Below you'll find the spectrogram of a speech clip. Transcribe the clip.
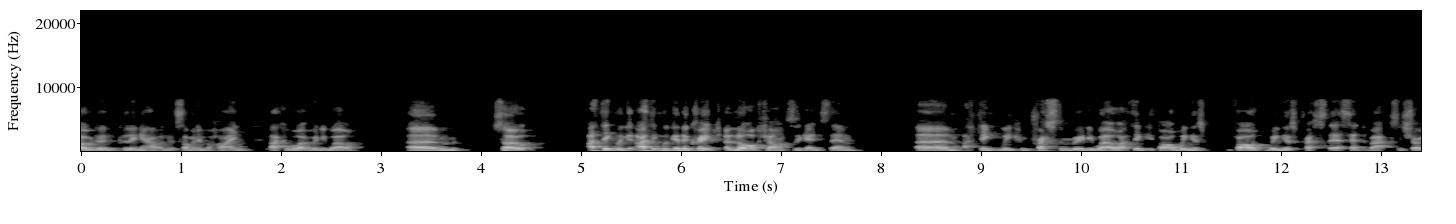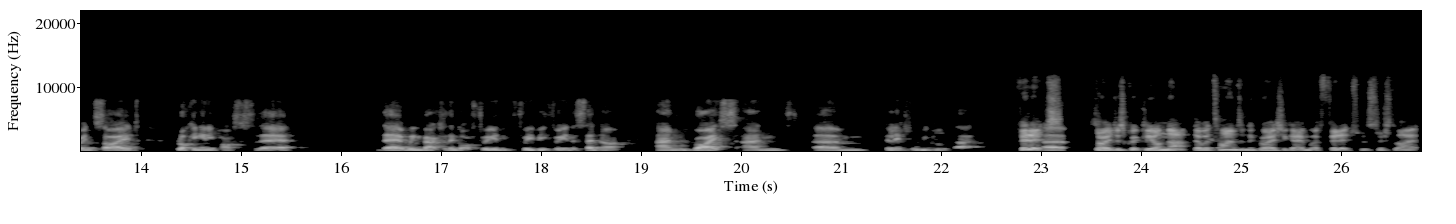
Foden pulling out and then someone in behind. That could work really well. Um, so I think we I think we're going to create a lot of chances against them. Um, I think we can press them really well. I think if our wingers if our wingers press their centre backs and show inside, blocking any passes to their their wing backs, and then got a three three v three in the centre, and Rice and um, Phillips will be good at that. Phillips, Uh, sorry, just quickly on that. There were times in the Croatia game where Phillips was just like,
